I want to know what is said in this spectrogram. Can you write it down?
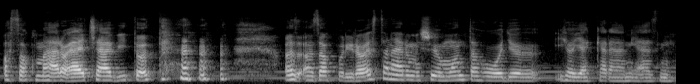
a szakmára elcsábított az, az akkori rajztanárom, és ő mondta, hogy jöjjek kerámiázni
